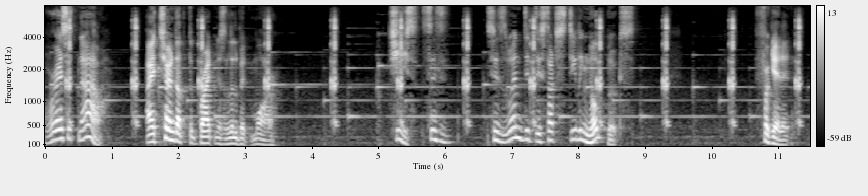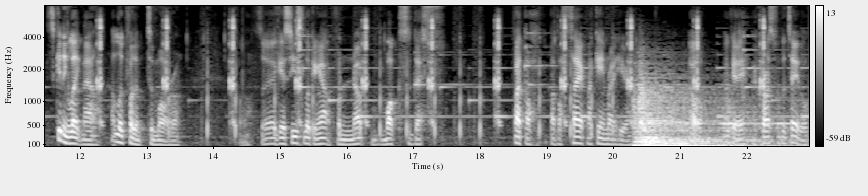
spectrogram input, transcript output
Where is it now? I turned up the brightness a little bit more. Jeez, since since when did they start stealing notebooks? Forget it. It's getting late now. I'll look for them tomorrow. Well, so I guess he's looking out for notebooks this. But I'll, but save my game right here. Oh, okay. Across from the table.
